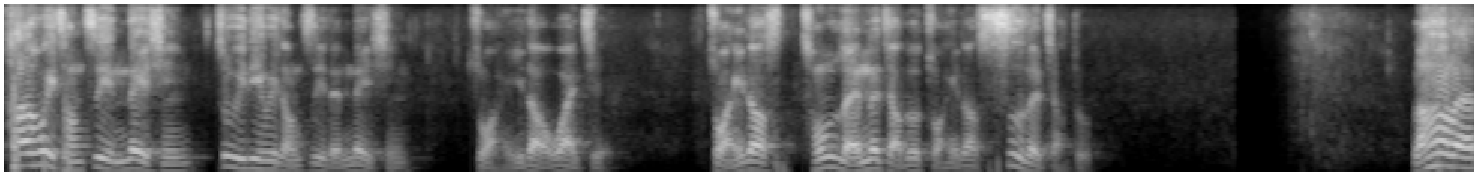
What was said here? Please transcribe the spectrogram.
他会从自己内心注意力会从自己的内心转移到外界，转移到从人的角度转移到事的角度。然后呢，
